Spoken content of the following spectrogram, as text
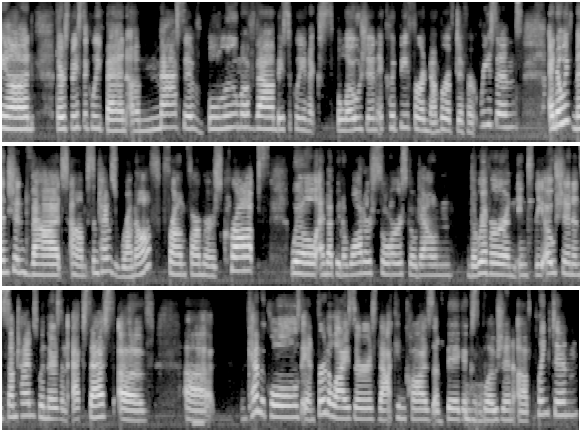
and there's basically been a massive bloom of them basically an explosion. It could be for a number of different reasons. I know we've mentioned that um, sometimes runoff from farmers crops will end up in a water source go down the river and into the ocean. And sometimes when there's an excess of uh, chemicals and fertilizers that can cause a big mm-hmm. explosion of plankton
